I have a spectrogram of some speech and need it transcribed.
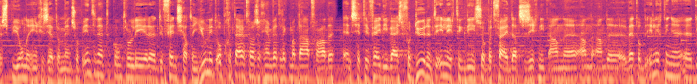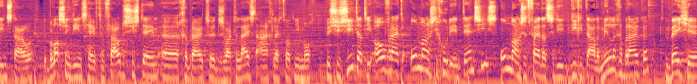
spionnen ingezet om mensen op internet te controleren. Defensie had een unit opgetuigd waar ze geen wettelijk mandaat voor hadden. NCTV die wijst voortdurend de inlichtingendienst op het feit dat ze zich niet aan, uh, aan, aan de wet op de inlichtingendienst houden. De Belastingdienst heeft een fraudesysteem gebruikt, de zwarte lijsten aangelegd wat niet mocht. Dus je ziet dat die overheid, ondanks die goede intenties, ondanks het feit dat ze die digitale middelen gebruiken, een beetje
